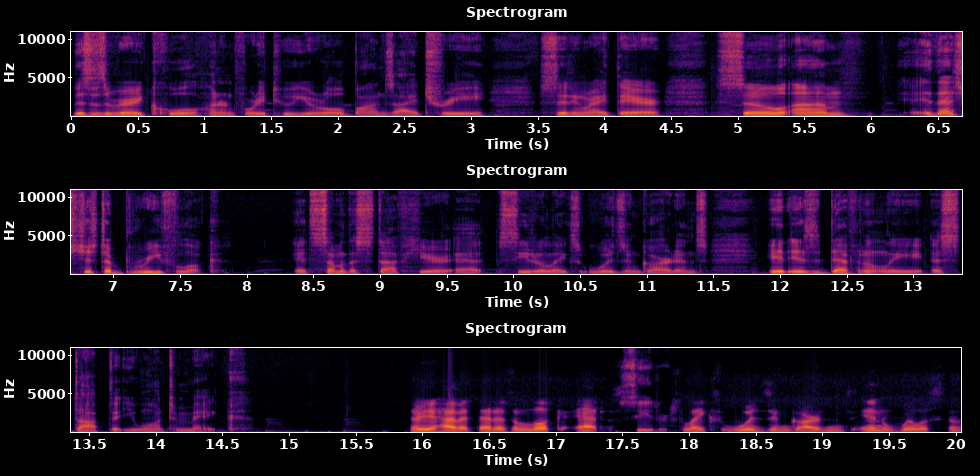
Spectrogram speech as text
This is a very cool 142 year old bonsai tree sitting right there. So, um, that's just a brief look at some of the stuff here at Cedar Lakes Woods and Gardens, it is definitely a stop that you want to make. There you have it. That is a look at Cedar Lakes Woods and Gardens in Williston,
